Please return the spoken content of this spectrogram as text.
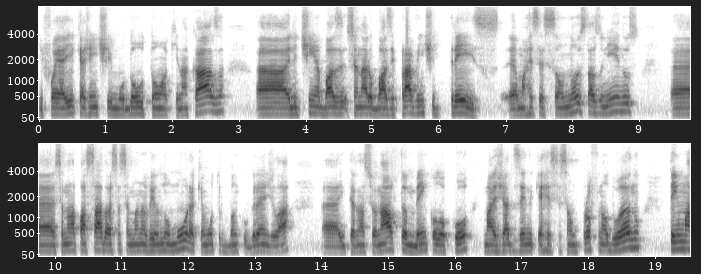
e foi aí que a gente mudou o tom aqui na casa. Uh, ele tinha base, cenário base para 23, é uma recessão nos Estados Unidos. É, semana passada, ou essa semana, veio o Nomura, que é um outro banco grande lá, é, internacional, também colocou, mas já dizendo que é recessão para o final do ano. Tem uma,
